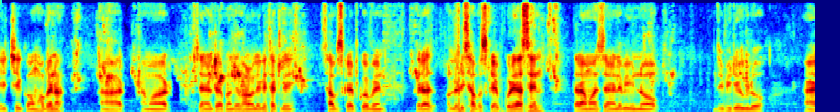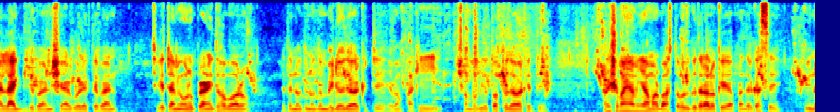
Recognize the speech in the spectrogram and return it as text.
এর চেয়ে কম হবে না। আর আমার চ্যানেলটা আপনাদের ভালো লেগে থাকলে সাবস্ক্রাইব করবেন। যারা অলরেডি সাবস্ক্রাইব করে আছেন, তারা আমার চ্যানেলে বিভিন্ন যে ভিডিওগুলো লাইক দিতে পারেন শেয়ার করে রাখতে পারেন। সেক্ষেত্রে আমি অনুপ্রাণিত হব আরও। যাতে নতুন নতুন ভিডিও দেওয়ার ক্ষেত্রে এবং পাখি সম্পর্কিত তথ্য দেওয়ার ক্ষেত্রে। অনেক সময় আমি আমার বাস্তব অভিজ্ঞতার আলোকে আপনাদের কাছে বিভিন্ন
